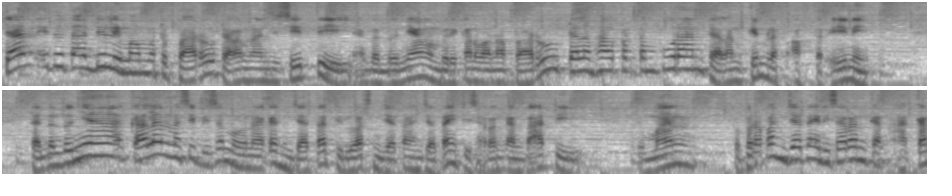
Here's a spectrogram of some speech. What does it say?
Dan itu tadi 5 mode baru dalam Nancy City yang tentunya memberikan warna baru dalam hal pertempuran dalam game Life After ini. Dan tentunya kalian masih bisa menggunakan senjata di luar senjata-senjata yang disarankan tadi. Cuman beberapa senjata yang disarankan akan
